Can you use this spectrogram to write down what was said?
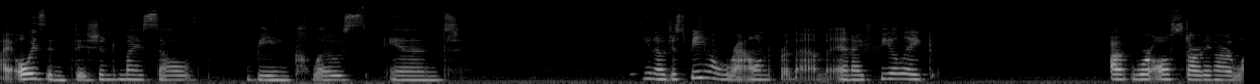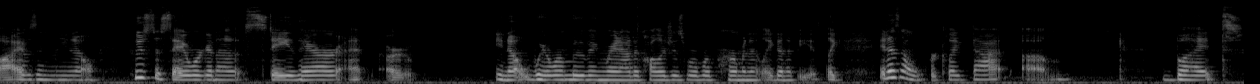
I always envisioned myself being close and you know just being around for them and I feel like I, uh, we're all starting our lives and you know who's to say we're gonna stay there and or you know, where we're moving right out of college is where we're permanently going to be. Like, it doesn't work like that. Um, but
